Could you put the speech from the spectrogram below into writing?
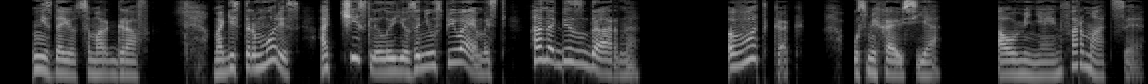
— не сдается Маркграф. Магистр Моррис отчислил ее за неуспеваемость. Она бездарна. «Вот как!» — усмехаюсь я. А у меня информация,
